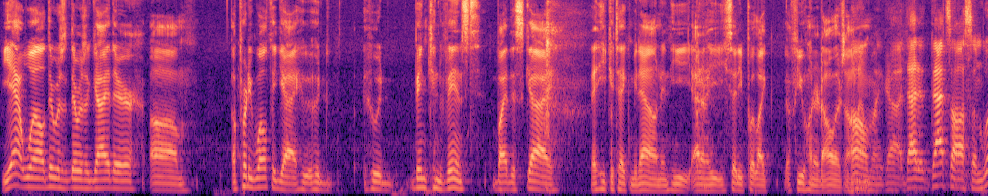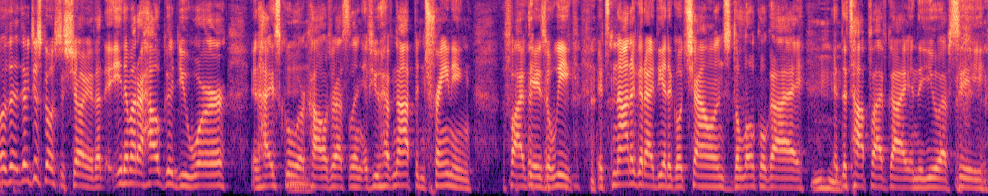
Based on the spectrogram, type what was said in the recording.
Yeah, well, there was there was a guy there, um, a pretty wealthy guy who who'd who had been convinced by this guy that he could take me down, and he I don't know. He said he put like a few hundred dollars on Oh him. my God, that that's awesome. Well, that, that just goes to show you that no matter how good you were in high school or college wrestling, if you have not been training five days a week, it's not a good idea to go challenge the local guy, mm-hmm. the top five guy in the UFC,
